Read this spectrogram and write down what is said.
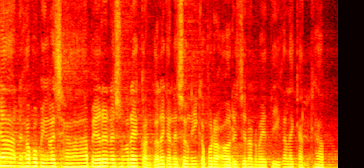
ญาตนะครับผมเป็นกระช้าไปเรื่องในช่วงแรกก่อนก็แล้วกันในช่วงนี้กับพวกเราออริจินอลไมตี้ก็แล้วกันครับ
